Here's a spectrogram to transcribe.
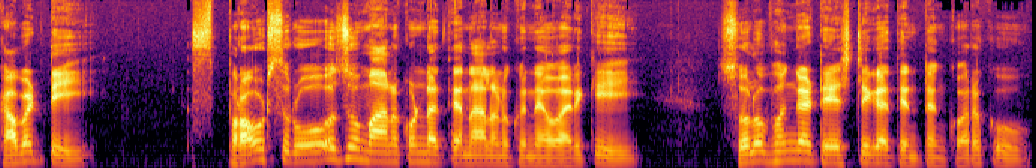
కాబట్టి స్ప్రౌట్స్ రోజు మానకుండా తినాలనుకునే వారికి సులభంగా టేస్టీగా తినటం కొరకు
